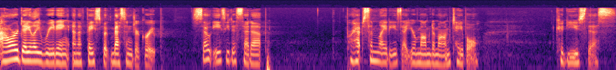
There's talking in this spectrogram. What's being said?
our daily reading in a Facebook Messenger group. So easy to set up. Perhaps some ladies at your mom to mom table could use this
